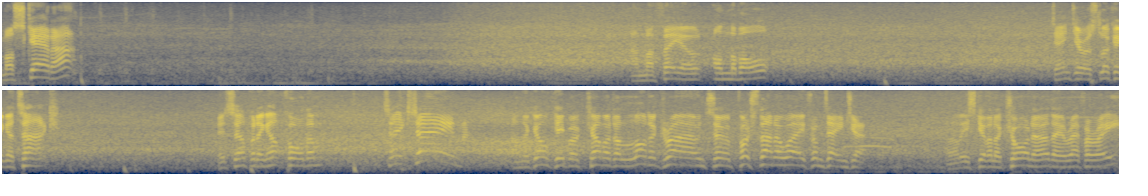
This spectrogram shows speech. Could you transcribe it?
Mosquera. And Maffeo on the ball. Dangerous looking attack. It's opening up for them. Takes aim! And the goalkeeper covered a lot of ground to push that away from danger. Well, he's given a corner, the referee.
